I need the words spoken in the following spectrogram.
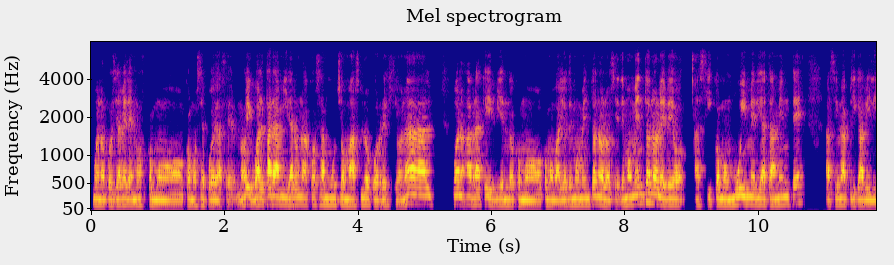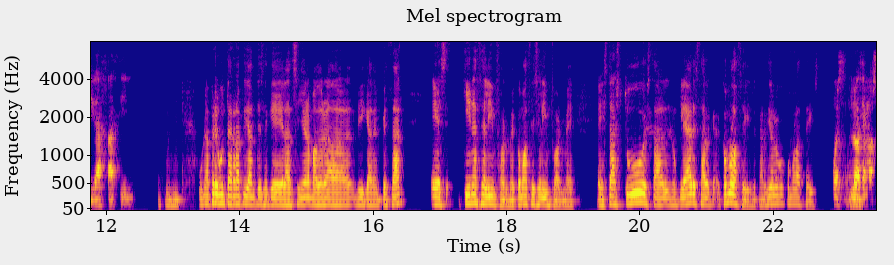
bueno, pues ya veremos cómo, se puede hacer, ¿no? Igual para mirar una cosa mucho más loco regional, bueno, habrá que ir viendo cómo, cómo va. Yo de momento no lo sé. De momento no le veo así como muy inmediatamente, así una aplicabilidad fácil. Una pregunta rápida antes de que la señora Madura diga de empezar es, ¿quién hace el informe? ¿Cómo hacéis el informe? ¿Estás tú? ¿Está el nuclear? Está ¿Cómo lo hacéis? ¿El cardiólogo cómo lo hacéis? Pues lo hacemos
